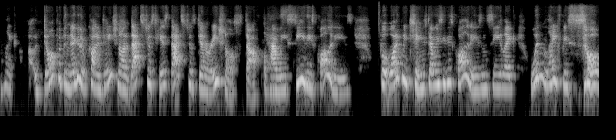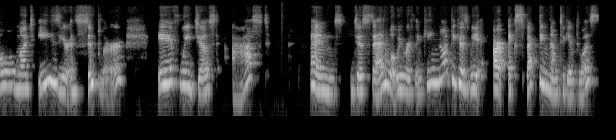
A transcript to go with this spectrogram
I'm like, Uh, don't put the negative connotation on it. That's just his that's just generational stuff of yes. how we see these qualities. But what if we changed how we see these qualities and see like wouldn't life be so much easier and simpler if we just asked and just said what we were thinking? Not because we are expecting them to give to us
